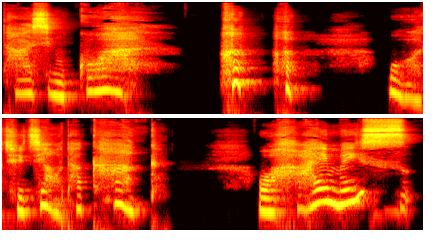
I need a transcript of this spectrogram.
他姓关。哼哼，我去叫他看看，我还没死。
